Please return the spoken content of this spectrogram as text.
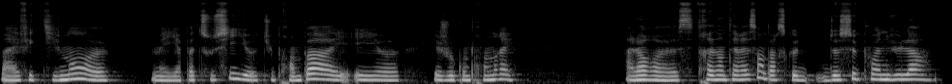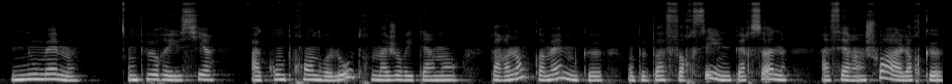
bah effectivement, mais il n'y a pas de souci, tu prends pas et, et, et je comprendrai. Alors c'est très intéressant parce que de ce point de vue-là, nous-mêmes, on peut réussir à comprendre l'autre, majoritairement parlant quand même, que on peut pas forcer une personne à faire un choix alors que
